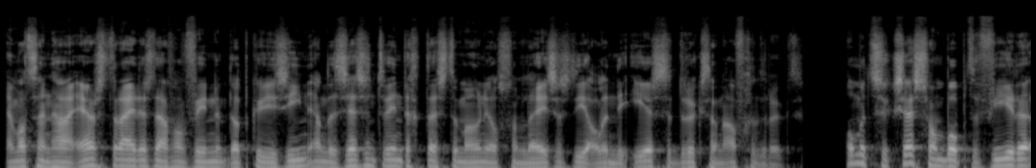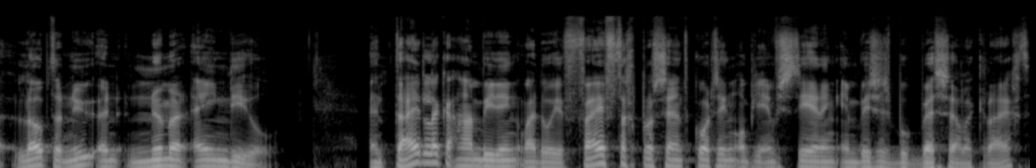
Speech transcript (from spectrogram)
En wat zijn HR-strijders daarvan vinden, dat kun je zien aan de 26 testimonials van lezers die al in de eerste druk staan afgedrukt. Om het succes van Bob te vieren loopt er nu een nummer 1 deal. Een tijdelijke aanbieding waardoor je 50% korting op je investering in Business Book Bestseller krijgt,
